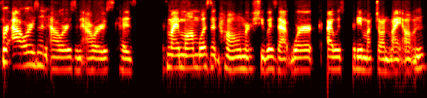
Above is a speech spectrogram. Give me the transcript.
for hours and hours and hours. Because if my mom wasn't home or she was at work, I was pretty much on my own.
